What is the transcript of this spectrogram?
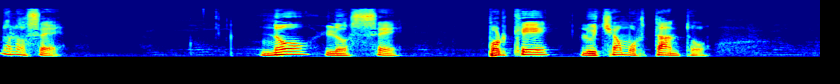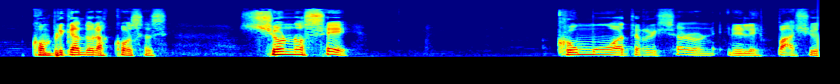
No lo sé. No lo sé. ¿Por qué luchamos tanto? Complicando las cosas. Yo no sé cómo aterrizaron en el espacio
